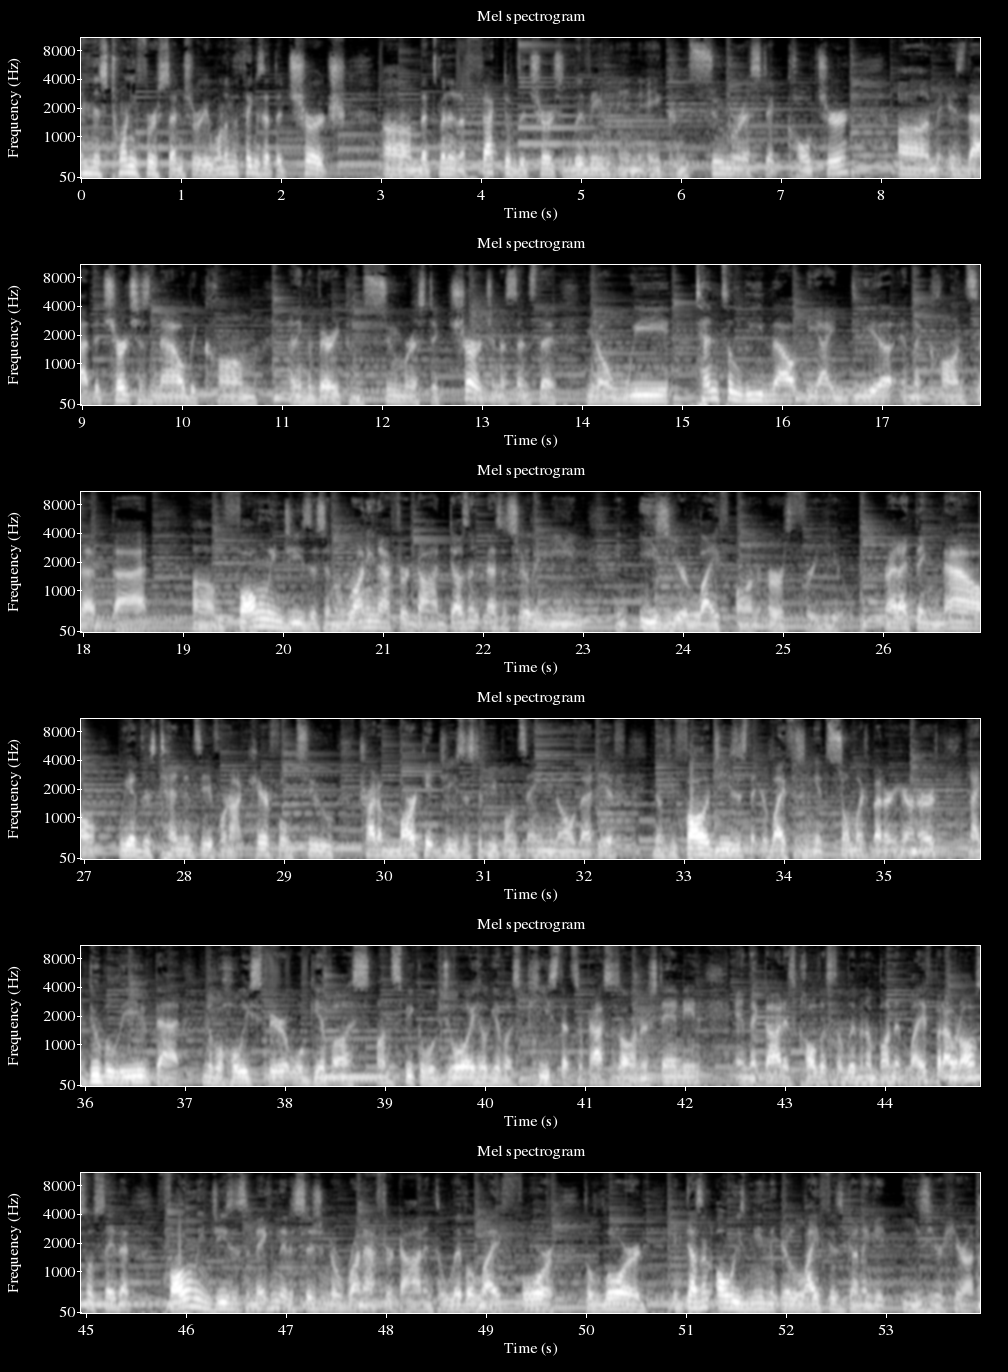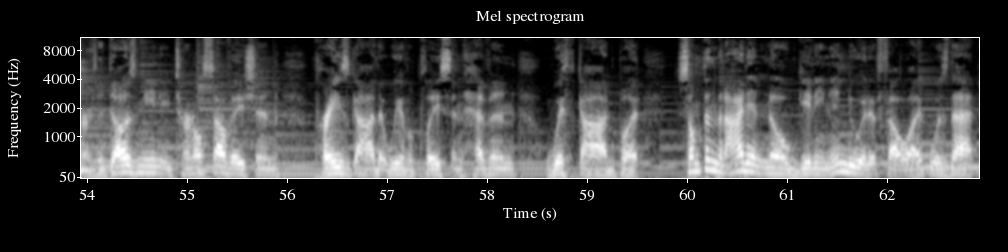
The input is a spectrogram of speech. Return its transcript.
in this 21st century, one of the things that the church, um, that's been an effect of the church living in a consumeristic culture, um, is that the church has now become, I think, a very consumeristic church in a sense that, you know, we tend to leave out the idea and the concept that um, following Jesus and running after God doesn't necessarily mean an easier life on earth for you right? I think now we have this tendency, if we're not careful, to try to market Jesus to people and saying, you know, that if you know if you follow Jesus, that your life is going to get so much better here on earth. And I do believe that you know the Holy Spirit will give us unspeakable joy. He'll give us peace that surpasses all understanding, and that God has called us to live an abundant life. But I would also say that following Jesus and making the decision to run after God and to live a life for the Lord, it doesn't always mean that your life is going to get easier here on earth. It does mean eternal salvation. Praise God that we have a place in heaven with God, but something that I didn't know getting into it, it felt like, was that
